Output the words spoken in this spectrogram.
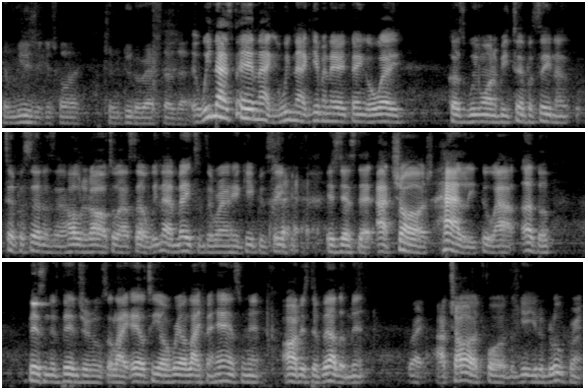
the music is going to do the rest of the. we not saying that we not giving everything away because we want to be ten percenters, ten percenters, and hold it all to ourselves. We not masons around here keeping secret. it's just that I charge highly throughout other business ventures, or like LTO, real life enhancement, artist development. Right. I charge for to give you the blueprint,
